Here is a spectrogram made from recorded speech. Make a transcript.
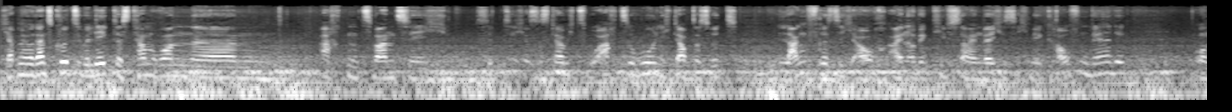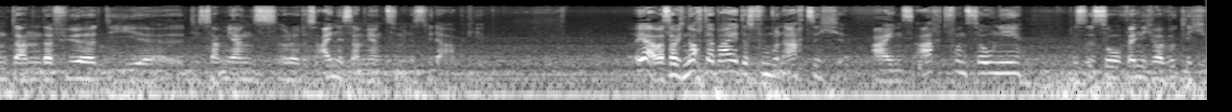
Ich habe mir mal ganz kurz überlegt, das Tamron ähm, 2870 ist es, glaube ich, 2.8 zu holen. Ich glaube, das wird langfristig auch ein Objektiv sein, welches ich mir kaufen werde und dann dafür die, die Samyangs oder das eine Samyang zumindest wieder abgeben. Ja, was habe ich noch dabei? Das 85 1.8 von Sony. Das ist so, wenn ich mal wirklich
